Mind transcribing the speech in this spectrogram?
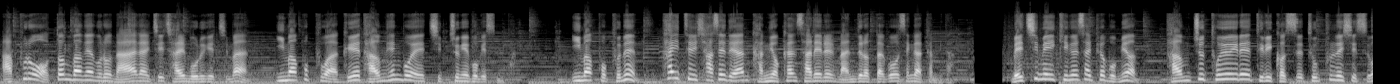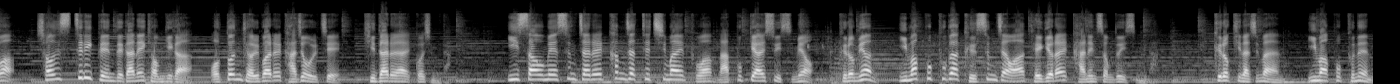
앞으로 어떤 방향으로 나아갈지 잘 모르겠지만 이마포프와 그의 다음 행보에 집중해 보겠습니다. 이마포프는 타이틀 샷에 대한 강력한 사례를 만들었다고 생각합니다. 매치메이킹을 살펴보면 다음 주 토요일에 드리커스 두 플래시스와 션 스트릭 밴드 간의 경기가 어떤 결과를 가져올지 기다려야 할 것입니다. 이 싸움의 승자를 캄자트 치마에프와 맞붙게 할 수 있으며 그러면 이마포프가 그 승자와 대결할 가능성도 있습니다. 그렇긴 하지만 이마포프는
